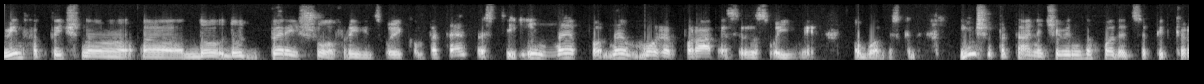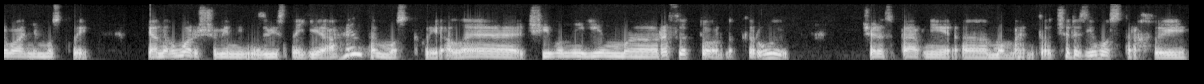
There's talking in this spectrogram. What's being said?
він фактично е, до, до перейшов рівень своєї компетентності і не не може впоратися за своїми обов'язками. Інше питання: чи він знаходиться під керуванням Москви? Я не говорю, що він, звісно, є агентом Москви, але чи вони їм е, рефлекторно керують через певні е, моменти, через його страхи.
